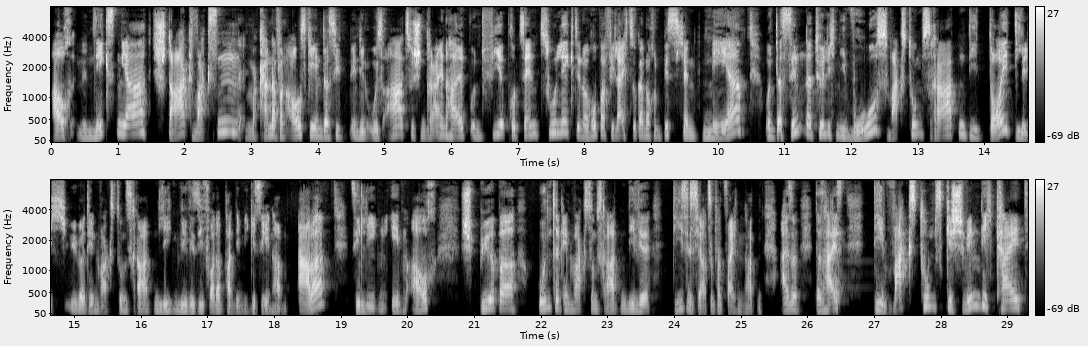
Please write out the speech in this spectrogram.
auch im nächsten Jahr stark wachsen. Man kann davon ausgehen, dass sie in den USA zwischen dreieinhalb und vier Prozent zulegt, in Europa vielleicht sogar noch ein bisschen mehr. Und das sind natürlich Niveaus, Wachstumsraten, die deutlich über den Wachstumsraten liegen, wie wir sie vor der Pandemie gesehen haben. Aber sie liegen eben auch spürbar unter den Wachstumsraten, die wir dieses Jahr zu verzeichnen hatten. Also das heißt, die Wachstumsgeschwindigkeit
